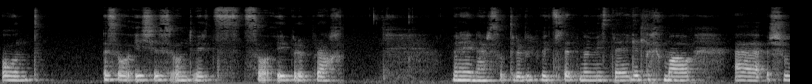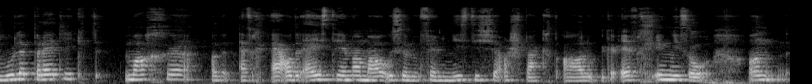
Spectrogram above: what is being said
und so ist es und wird es so übergebracht. Wir haben auch so darüber gewitzelt, man müsste eigentlich mal eine schwule Predigt machen oder einfach äh, oder ein Thema mal aus einem feministischen Aspekt anschauen. Einfach irgendwie so. Und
